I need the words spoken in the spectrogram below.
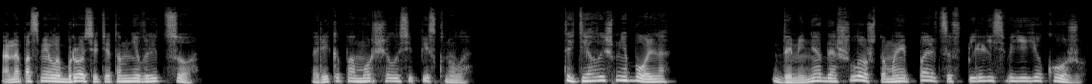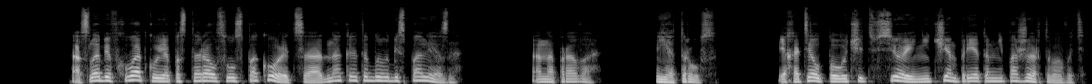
Она посмела бросить это мне в лицо. Рика поморщилась и пискнула. «Ты делаешь мне больно». До меня дошло, что мои пальцы впились в ее кожу. Ослабив хватку, я постарался успокоиться, однако это было бесполезно. Она права. Я трус. Я хотел получить все и ничем при этом не пожертвовать.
